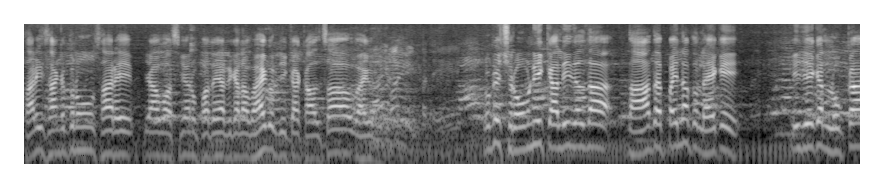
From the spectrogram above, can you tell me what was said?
ਸਾਰੀ ਸੰਗਤ ਨੂੰ ਸਾਰੇ ਪੰਜਾਬ ਵਾਸੀਆਂ ਨੂੰ ਫਤਿਹ ਅਰਜ਼ ਕਰਦਾ ਵਾਹਿਗੁਰੂ ਜੀ ਕਾ ਖਾਲਸਾ ਵਾਹਿਗੁਰੂ ਜੀ ਕੀ ਫਤਿਹ। ਕਿਉਂਕਿ ਸ਼੍ਰੋਮਣੀ ਅਕਾਲੀ ਦਲ ਦਾ ਸਿਧਾਂਤ ਹੈ ਪਹਿਲਾਂ ਤੋਂ ਲੈ ਕੇ ਕਿ ਜੇਕਰ ਲੋਕਾਂ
